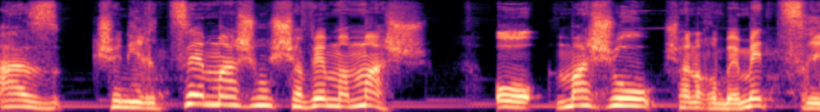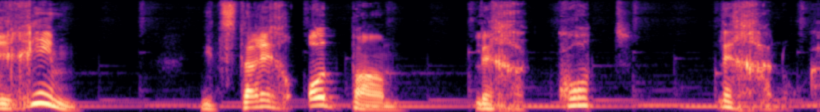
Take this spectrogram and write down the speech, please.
אז כשנרצה משהו שווה ממש, או משהו שאנחנו באמת צריכים, נצטרך עוד פעם לחכות לחנוכה.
